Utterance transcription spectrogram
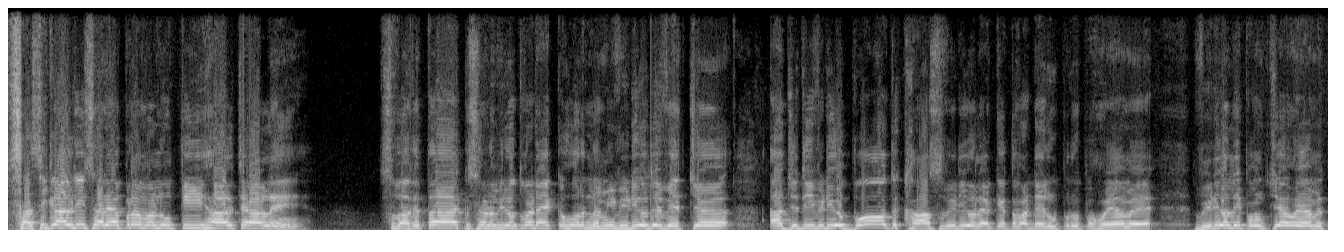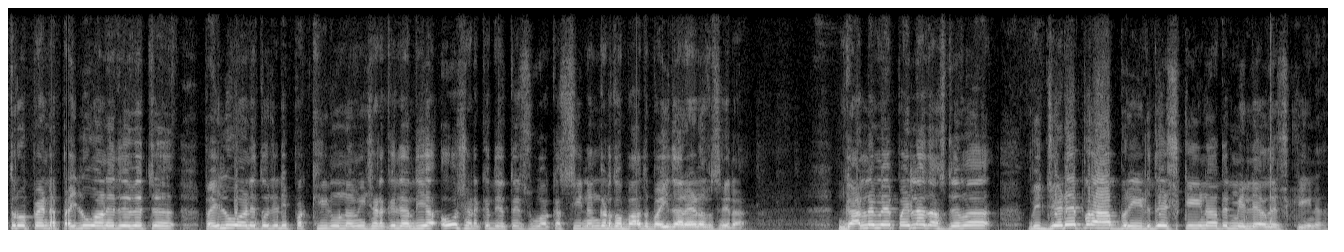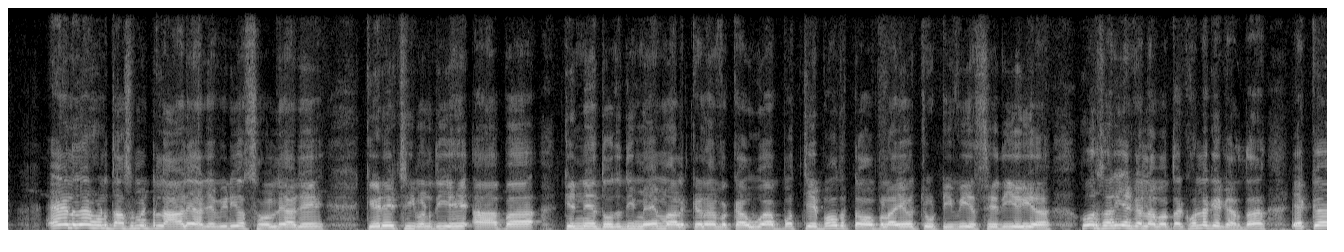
ਸਤਿ ਸ਼੍ਰੀ ਅਕਾਲ ਜੀ ਸਾਰਿਆਂ ਭਰਾਵਾਂ ਨੂੰ, ਕੀ ਹਾਲ ਚਾਲ ਨੇ? ਸਵਾਗਤ ਹੈ ਕਿਸਾਨ ਵੀਰੋ, ਤੁਹਾਡਾ ਇੱਕ ਹੋਰ ਨਵੀਂ ਵੀਡੀਓ ਦੇ ਵਿੱਚ। ਅੱਜ ਦੀ ਵੀਡੀਓ ਬਹੁਤ ਖਾਸ ਵੀਡੀਓ ਲੈ ਕੇ ਤੁਹਾਡੇ ਰੂਪ ਰੂਪ ਹੋਇਆ ਮੈਂ। ਵੀਡੀਓ ਲਈ ਪਹੁੰਚਿਆ ਹੋਇਆ ਮਿੱਤਰੋ, ਪਿੰਡ ਪਹਿਲੂਆਣੇ ਦੇ ਵਿੱਚ। ਪਹਿਲੂਆਣੇ ਤੋਂ ਜਿਹੜੀ ਪੱਖੀ ਨੂੰ ਨਵੀਂ ਸੜਕ ਜਾਂਦੀ ਆ, ਉਹ ਸੜਕ ਦੇ ਉੱਤੇ ਸੂਆ ਕੱਸੀ ਲੰਘਣ ਤੋਂ ਬਾਅਦ ਬਾਈ ਦਾ ਰਹਿਣ ਵਸੇਰਾ। ਗੱਲ ਮੈਂ ਪਹਿਲਾਂ ਦੱਸ ਦੇਵਾਂ ਵੀ ਜਿਹੜੇ ਭਰਾ ਬਰੀਡ ਦੇ ਸ਼ੌਕੀਨ ਆ ਤੇ ਮੇਲਿਆਂ ਦੇ ਸ਼ੌਕੀਨ ਆ। ਐਨ ਦਾ ਹੁਣ 10 ਮਿੰਟ ਲਾ ਲਿਆ ਜੇ ਵੀਡੀਓ ਸੁਣ ਲਿਆ ਜੇ। ਕਿਹੜੇ ਸੀਮਨ ਦੀ ਇਹ ਆਪ ਆ? ਕਿੰਨੇ ਦੁੱਧ ਦੀ ਮੈਂ ਮਾਲਕਣਾ ਵਕਾਊ ਆ ਬੱਚੇ ਬਹੁਤ ਟੌਪ ਲਾਏ ਉਹ ਝੋਟੀ ਵੀ ਇਸੇ ਦੀ ਹੋਈ ਆ। ਹੋਰ ਸਾਰੀਆਂ ਗੱਲਾਂ ਬਾਤਾਂ ਖੁੱਲ ਕੇ ਕਰਦਾ। ਇੱਕ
